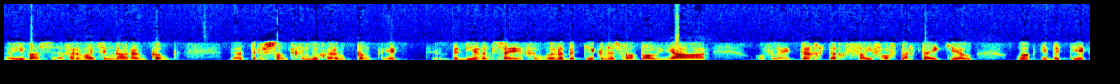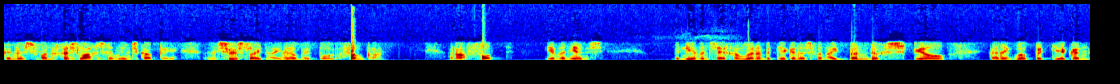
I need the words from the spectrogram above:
Nou hier was 'n verwysing na Rinkink. Nou interessant genoeg, Rinkink het benewens sy gewone betekenis van baljaar of lei digtig vyf of partytjie ook die betekenis van geslagsgemeenskap hê. En so sluit hy nou by Pollefink aan. Rafot eweneens benewens sy gewone betekenis van uitbundig speel kan hy ook beteken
